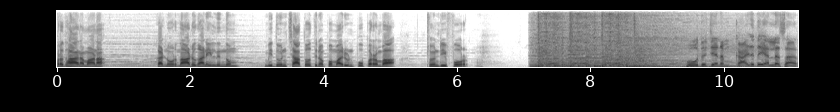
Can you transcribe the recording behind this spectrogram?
പ്രധാനമാണ്. കണ്ണൂർ നാടുകാണിയിൽ നിന്നും മിഥുൻ ചാത്തോത്തിനൊപ്പം അരുൺ പൂപ്പറമ്പ ട്വന്റി ഫോർ. പൊതുജനം കഴുതയല്ല സാർ.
